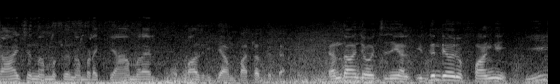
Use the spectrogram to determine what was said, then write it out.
കാഴ്ച നമുക്ക് നമ്മുടെ ക്യാമറയിൽ ഒപ്പാതിരിക്കാൻ പറ്റത്തില്ല. എന്താണെന്ന് ചോദിച്ചു കഴിഞ്ഞാൽ ഇതിന്റെ ഒരു ഭംഗി ഈ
